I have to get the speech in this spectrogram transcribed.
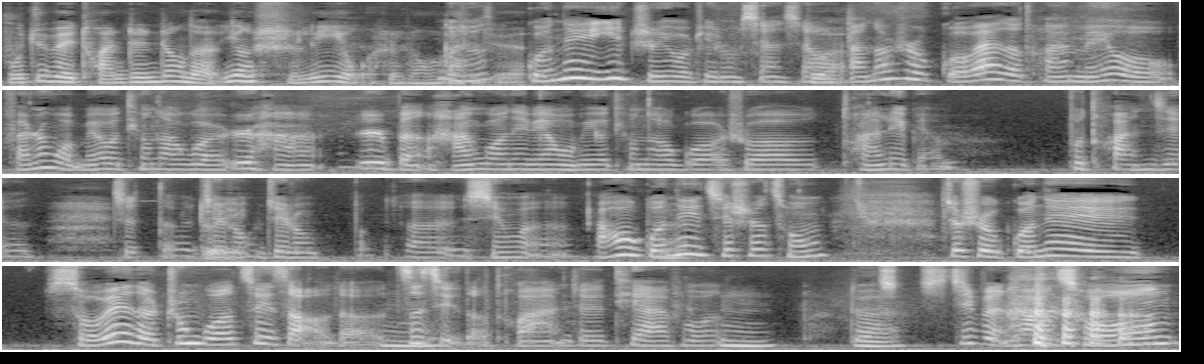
不具备团真正的硬实力，我是这种感觉觉。国内一直有这种现象，反倒是国外的团没有，反正我没有听到过日韩、日本、韩国那边我没有听到过说团里边不团结这的这种这种呃新闻。然后国内其实从就是国内所谓的中国最早的自己的团，这 TF，嗯，对，基本上从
